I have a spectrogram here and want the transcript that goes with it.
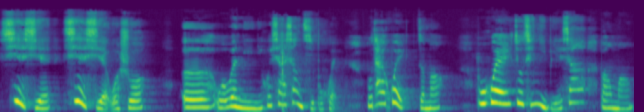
谢谢，谢谢。我说，呃，我问你，你会下象棋不会？不太会。怎么不会？就请你别瞎帮忙。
